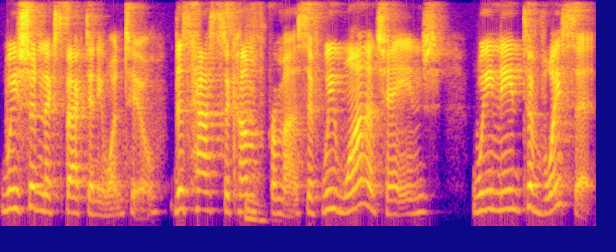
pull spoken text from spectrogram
we shouldn't expect anyone to. This has to come from us. If we want to change, we need to voice it.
